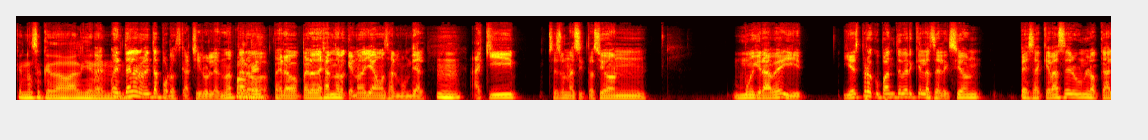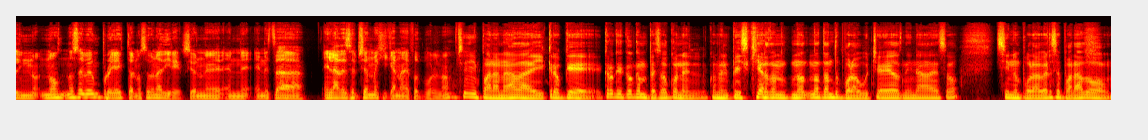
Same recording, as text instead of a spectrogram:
que no se quedaba alguien en. En la 90 por los cachirules, ¿no? Pero, pero, pero dejando lo que no llegamos al mundial. Aquí pues, es una situación muy grave y, y, es preocupante ver que la selección, pese a que va a ser un local, no, no, no se ve un proyecto, no se ve una dirección en, en, esta. En la decepción mexicana de fútbol, ¿no? Sí, para nada. Y creo que, creo que Coca empezó con el, con el pie izquierdo, no, no tanto por abucheos ni nada de eso, sino por haber separado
